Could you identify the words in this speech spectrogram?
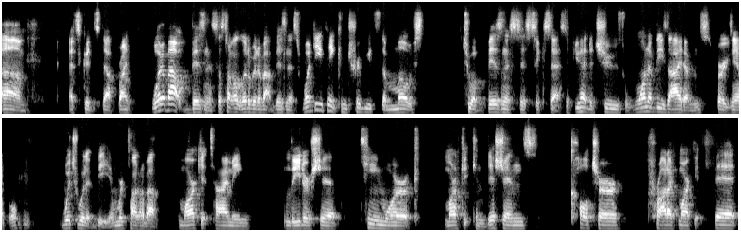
Um, that's good stuff, Bryan. What about business? Let's talk a little bit about business. What do you think contributes the most to a business's success? If you had to choose one of these items, for example, mm-hmm which would it be? And we're talking about market timing, leadership, teamwork, market conditions, culture, product market fit,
